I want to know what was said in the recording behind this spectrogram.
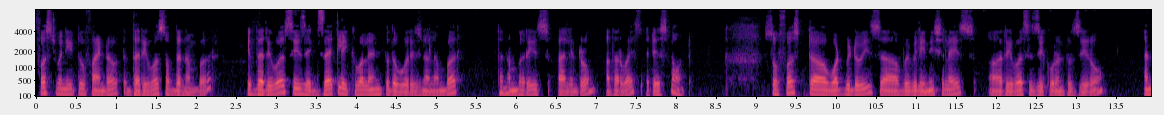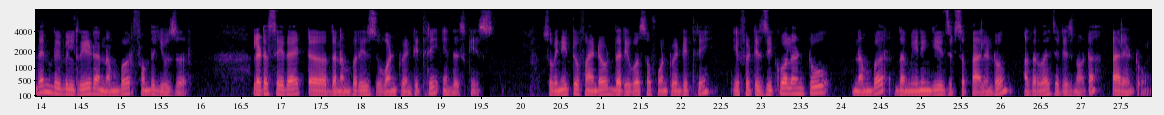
first we need to find out the reverse of the number. If the reverse is exactly equivalent to the original number, the number is palindrome, otherwise it is not. So first uh, what we do is uh, we will initialize uh, reverse is equivalent to 0 and then we will read a number from the user. Let us say that uh, the number is 123 in this case. So we need to find out the reverse of 123. If it is equivalent to number, the meaning is it's a palindrome, otherwise it is not a palindrome.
